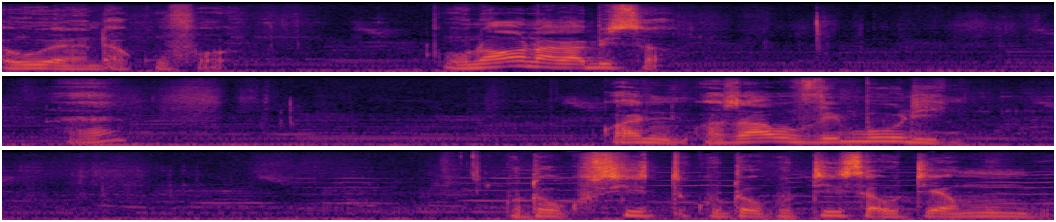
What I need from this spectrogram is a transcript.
huyu anaenda kufa unaona kabisa eh? kwani kwa sababu viburi kutokutii sauti ya mungu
